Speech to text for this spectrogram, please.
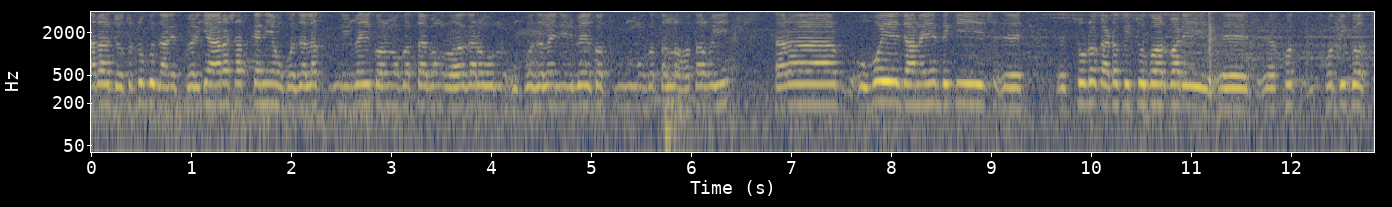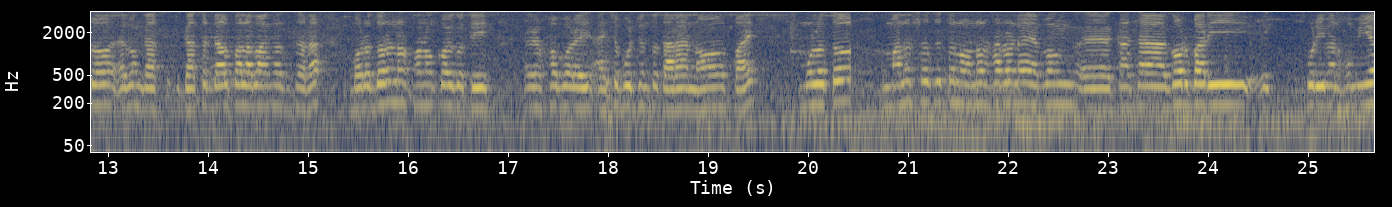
আরা যতটুকু জানিতে পারি আরা সাতকানিয়া উপজেলা নির্বাহী কর্মকর্তা এবং লোহাগাড়া উপজেলা নির্বাহী কর্মকর্তার হতা হই। তারা উভয়ে জানাই দেখি ছোটোখাটো কিছু ঘর বাড়ি এ, ক্ষত- ক্ষতিগ্রস্ত এবং গাছ গাছের ডালপালা ভাঙা ছাড়া বড় ধরনের কোনো ক্ষয়ক্ষতি খবর আই- আইসে পর্যন্ত তারা ন পায়। মূলত মানুষ সচেতন অনর কারণে এবং কাঁচা ঘর বাড়ি এ, পরিমাণ কমিয়ে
